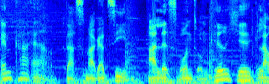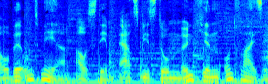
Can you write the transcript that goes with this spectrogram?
MKR, das Magazin. Alles rund um Kirche, Glaube und mehr aus dem Erzbistum München und Freising.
